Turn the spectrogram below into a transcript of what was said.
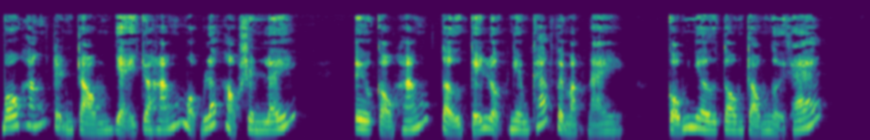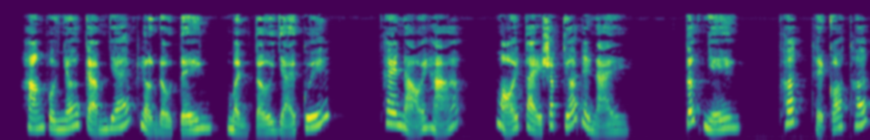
bố hắn trịnh trọng dạy cho hắn một lớp học sinh lý, yêu cầu hắn tự kỷ luật nghiêm khắc về mặt này, cũng như tôn trọng người khác. Hắn vẫn nhớ cảm giác lần đầu tiên mình tự giải quyết. Thế nổi hả? Mỏi tay sắp chết đây này. Tất nhiên, thích thì có thích,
